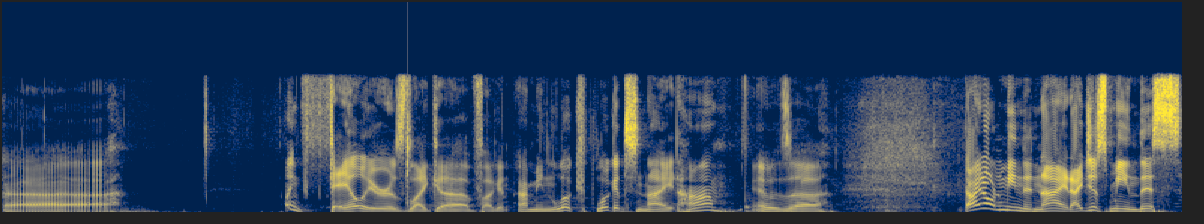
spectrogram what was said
Uh. I think failure is like a fucking. I mean, look, look at tonight, huh? It was uh. I don't mean tonight. I just mean this,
